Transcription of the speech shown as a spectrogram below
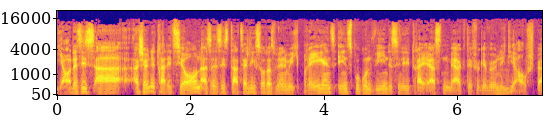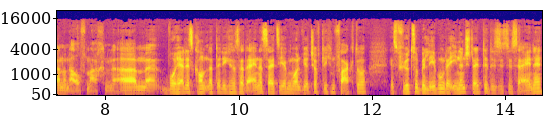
Ja, das ist äh, eine schöne Tradition. Also es ist tatsächlich so, dass wir nämlich Bregenz, Innsbruck und Wien, das sind die drei ersten Märkte für gewöhnlich, mhm. die aufsperren und aufmachen. Ähm, woher das kommt natürlich, das hat einerseits irgendwo einen wirtschaftlichen Faktor. Es führt zur Belebung der Innenstädte, das ist das eine.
